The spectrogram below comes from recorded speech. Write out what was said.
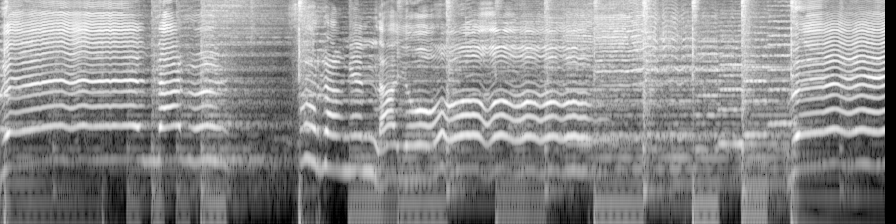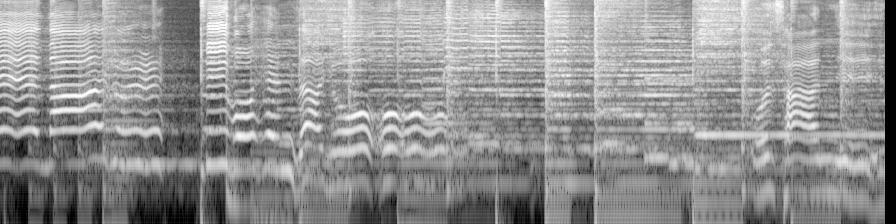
왜 나를 사랑했나요 우산이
